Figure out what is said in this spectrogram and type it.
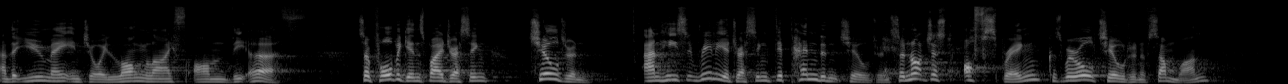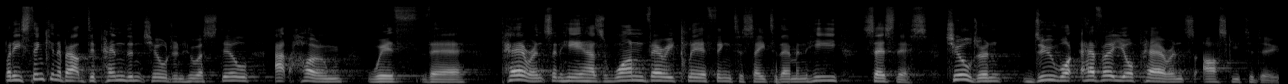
and that you may enjoy long life on the earth. So Paul begins by addressing children and he's really addressing dependent children. So, not just offspring, because we're all children of someone, but he's thinking about dependent children who are still at home with their parents. And he has one very clear thing to say to them. And he says this Children, do whatever your parents ask you to do.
